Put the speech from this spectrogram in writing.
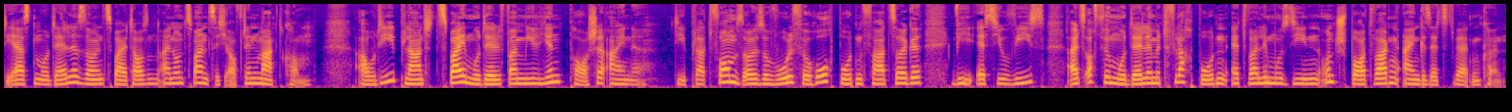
Die ersten Modelle sollen 2021 auf den Markt kommen. Audi plant zwei Modellfamilien, Porsche eine. Die Plattform soll sowohl für Hochbodenfahrzeuge wie SUVs als auch für Modelle mit Flachboden, etwa Limousinen und Sportwagen eingesetzt werden können.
